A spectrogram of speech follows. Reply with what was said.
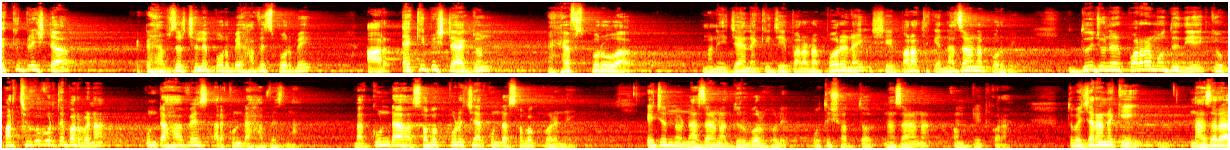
একই পৃষ্ঠা একটা হ্যাফজের ছেলে পড়বে, হাফেজ পড়বে, আর একই পৃষ্ঠা একজন হ্যাফজ পড়ুয়া মানে যায় নাকি যে পাড়াটা পড়ে নাই সেই পাড়া থেকে নাজারানা পড়বে। দুইজনের পড়ার মধ্যে দিয়ে কেউ পার্থক্য করতে পারবে না কোনটা হাফেজ আর কোনটা হাফেজ না, বা কোনটা সবক পড়েছে আর কোনটা সবক পড়ে নাই। এই জন্য নাজারানা দুর্বল হলে অতি সত্বর নাজারানা কমপ্লিট করা। তবে যারা নাকি নাজারা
